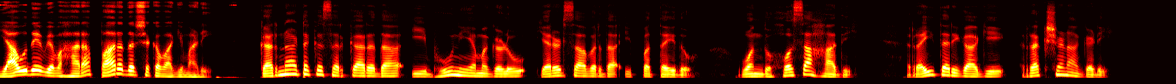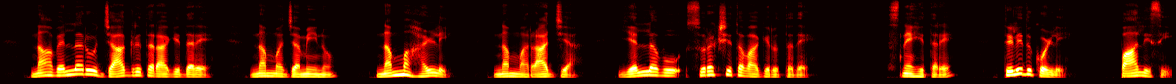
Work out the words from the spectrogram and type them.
ಯಾವುದೇ ವ್ಯವಹಾರ ಪಾರದರ್ಶಕವಾಗಿ ಮಾಡಿ. ಕರ್ನಾಟಕ ಸರ್ಕಾರದ ಈ ಭೂ ನಿಯಮಗಳು ಎರಡ್ ಸಾವಿರದ ಇಪ್ಪತ್ತೈದು, ಒಂದು ಹೊಸ ಹಾದಿ, ರೈತರಿಗಾಗಿ ರಕ್ಷಣಾ ಗಡಿ. ನಾವೆಲ್ಲರೂ ಜಾಗೃತರಾಗಿದ್ದರೆ ನಮ್ಮ ಜಮೀನು, ನಮ್ಮ ಹಳ್ಳಿ, ನಮ್ಮ ರಾಜ್ಯ ಎಲ್ಲವೂ ಸುರಕ್ಷಿತವಾಗಿರುತ್ತದೆ. ಸ್ನೇಹಿತರೆ, ತಿಳಿದುಕೊಳ್ಳಿ, ಪಾಲಿಸಿ,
